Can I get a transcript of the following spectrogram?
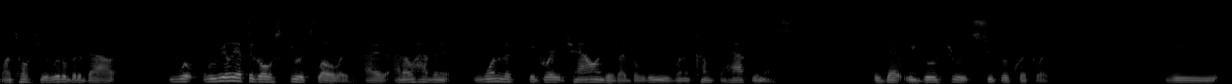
I want to talk to you a little bit about we really have to go through it slowly. I, I don't have any, one of the, the great challenges I believe when it comes to happiness is that we go through it super quickly. We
